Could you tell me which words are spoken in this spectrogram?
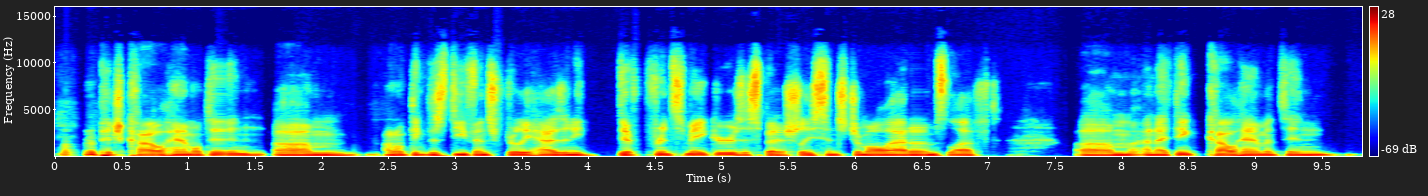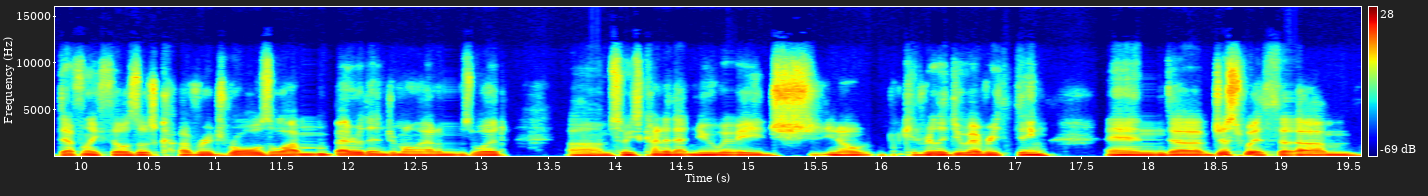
I'm going to pitch Kyle Hamilton. Um, I don't think this defense really has any difference makers, especially since Jamal Adams left. Um, and I think Kyle Hamilton definitely fills those coverage roles a lot better than Jamal Adams would. Um, so he's kind of that new age, you know, could really do everything. And uh, just with, um,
